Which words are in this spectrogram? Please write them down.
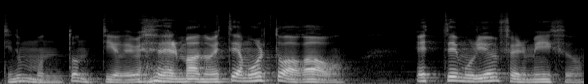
Tiene un montón, tío, de, de hermanos. Este ha muerto ahogado. Este murió enfermizo.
